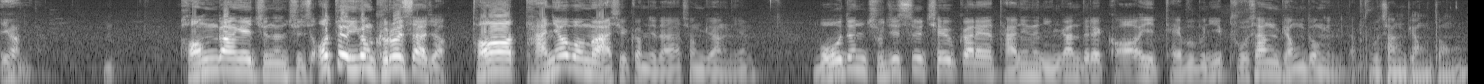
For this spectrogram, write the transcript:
이겁니다. 음? 건강해주는 주짓수. 어때요? 이건 그럴싸하죠. 더 다녀보면 아실 겁니다. 청교왕님. 모든 주짓수 체육관에 다니는 인간들의 거의 대부분이 부상병동입니다. 부상병동.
